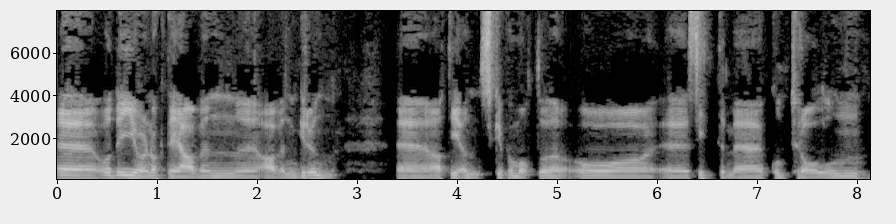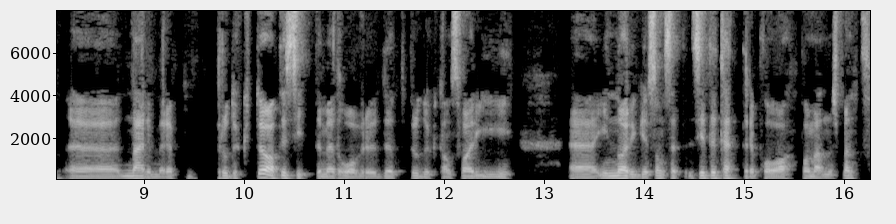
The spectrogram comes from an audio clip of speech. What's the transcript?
Eh, og de gjør nok det av en, av en grunn. Eh, at de ønsker på en måte å eh, sitte med kontrollen nærmere produktet, og at de sitter med et overordnet produktansvar i, i Norge som sitter tettere på, på management.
